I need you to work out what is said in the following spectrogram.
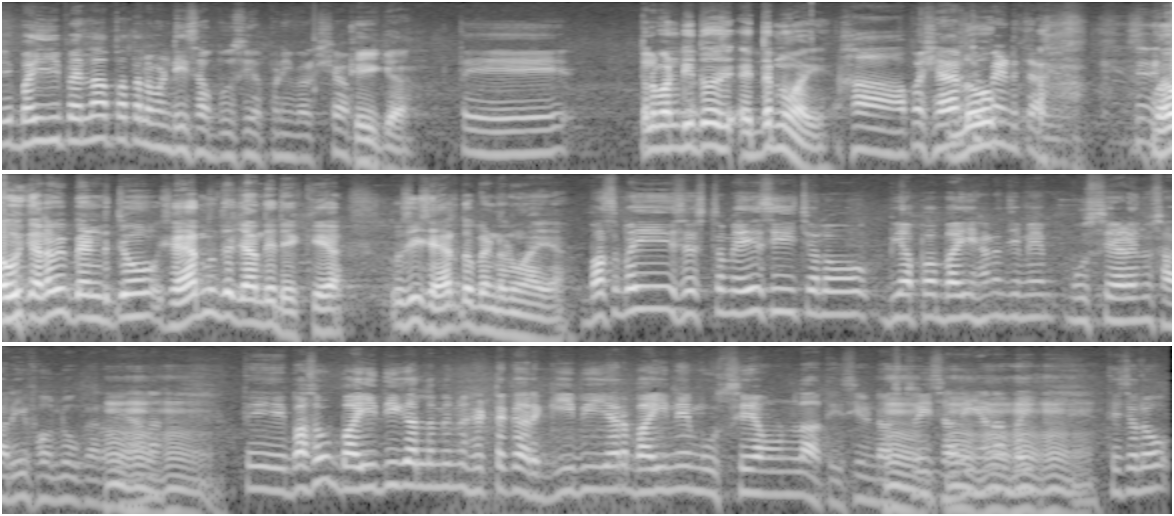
ਇਹ ਬਾਈ ਜੀ ਪਹਿਲਾਂ ਆਪਾਂ ਤਲਵੰਡੀ ਸਾਬੂ ਸੀ ਆਪਣੀ ਵਰਕਸ਼ਾਪ ਠੀਕ ਆ। ਤੇ ਤਲਵੰਡੀ ਤੋਂ ਇੱਧਰ ਨੂੰ ਆਏ? ਹਾਂ ਆਪਾਂ ਸ਼ਹਿਰ ਤੋਂ ਪਿੰਡ ਚ ਆ ਗਏ ਮੈਂ ਉਹੀ ਕਹਿੰਦਾ ਵੀ ਪਿੰਡ ਚੋਂ ਸ਼ਹਿਰ ਨੂੰ ਤੇ ਜਾਂਦੇ ਦੇਖੇ ਆ ਤੁਸੀਂ ਸ਼ਹਿਰ ਤੋਂ ਪਿੰਡ ਨੂੰ ਆਏ ਆ। ਬਸ ਬਈ ਸਿਸਟਮ ਇਹ ਸੀ ਚਲੋ ਵੀ ਆਪਾਂ ਬਾਈ ਹਨਾ ਜਿਵੇਂ ਮੂਸੇ ਵਾਲੇ ਨੂੰ ਸਾਰੀ ਫੋਲੋ ਕਰਦੇ ਹਨਾ। ਤੇ ਬਸ ਉਹ ਬਾਈ ਦੀ ਗੱਲ ਮੈਨੂੰ ਹਿੱਟ ਕਰ ਗਈ ਵੀ ਯਾਰ ਬਾਈ ਨੇ ਮੂਸੇ ਆਉਣ ਲਾਤੀ ਸੀ ਇੰਡਸਟਰੀ ਸਾਰੀ ਹਨਾ ਬਾਈ। ਤੇ ਚਲੋ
